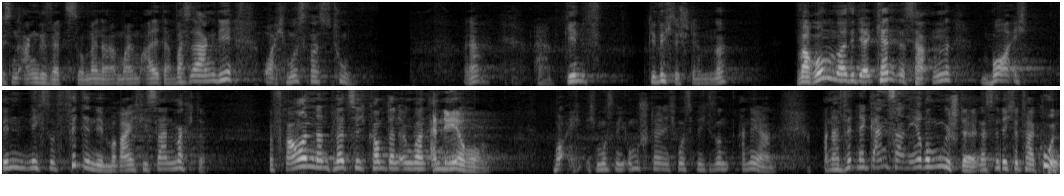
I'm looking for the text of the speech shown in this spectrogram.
Bisschen angesetzt, so Männer in meinem Alter. Was sagen die? Boah, ich muss was tun. Ja? Gehen Gewichte stemmen. Ne? Warum? Weil sie die Erkenntnis hatten, boah, ich bin nicht so fit in dem Bereich, wie ich sein möchte. Für Frauen dann plötzlich kommt dann irgendwann Ernährung boah, ich, ich, muss mich umstellen, ich muss mich gesund ernähren. Und dann wird eine ganze Ernährung umgestellt. Das finde ich total cool.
